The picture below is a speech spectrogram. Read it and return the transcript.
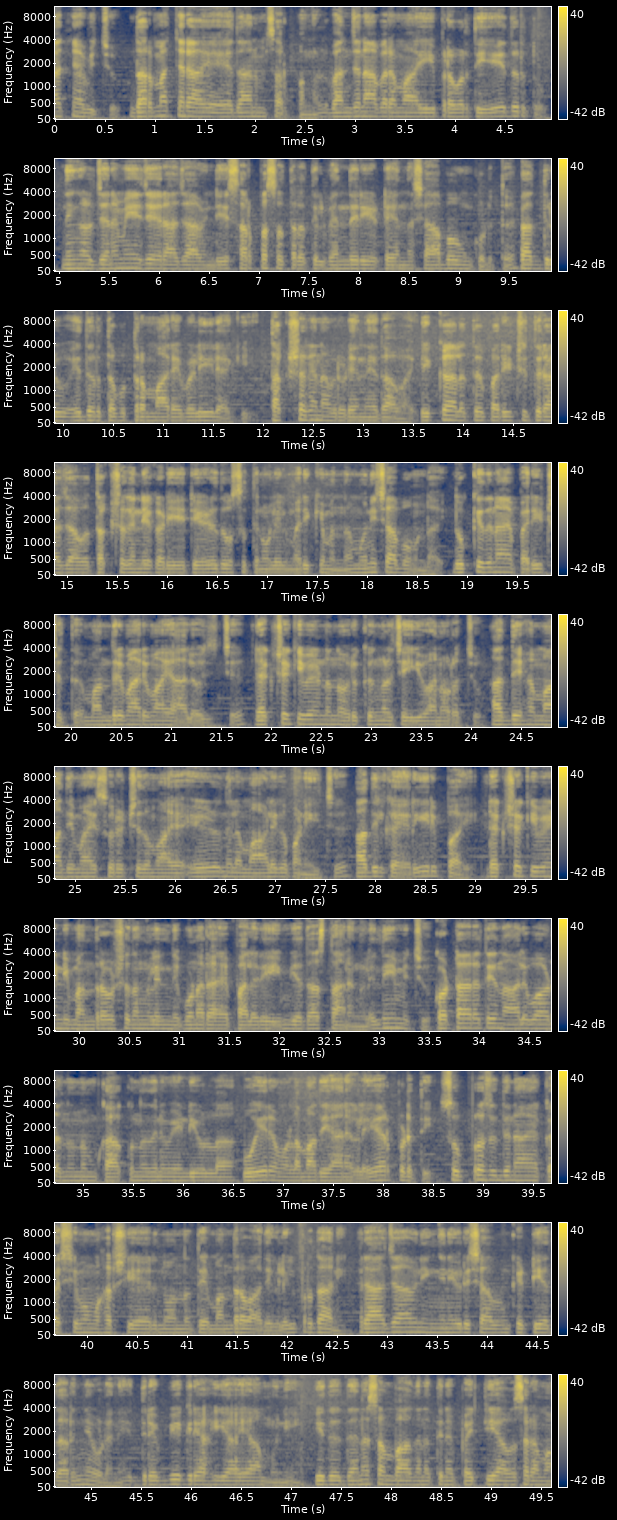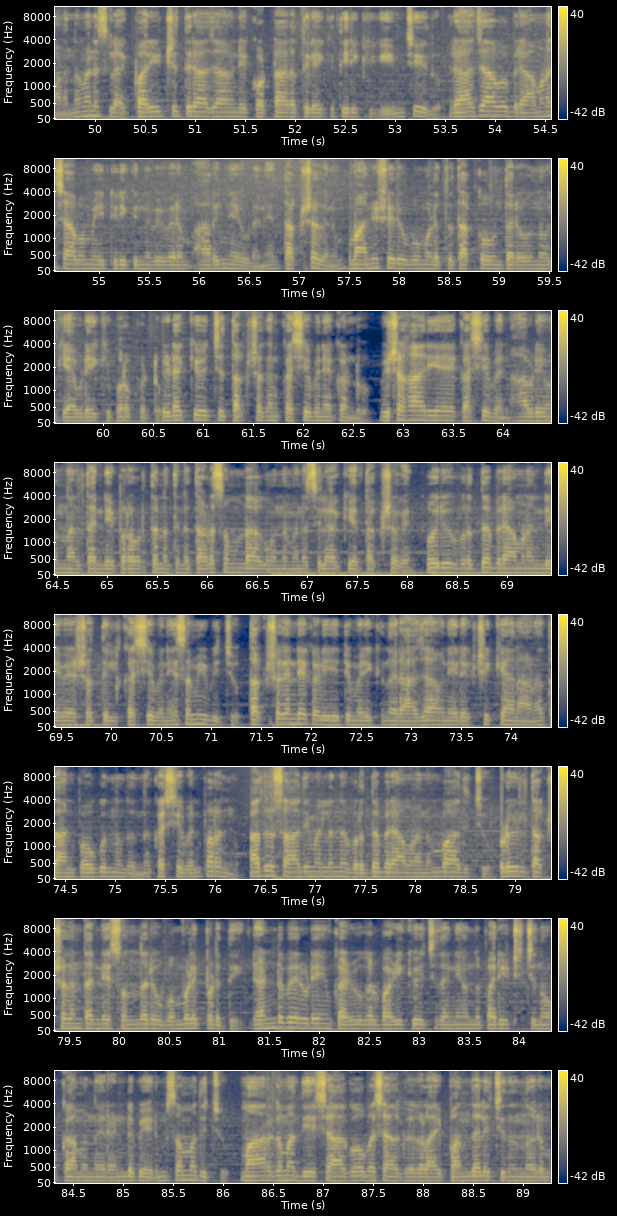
ആജ്ഞാപിച്ചു ധർമ്മജ്ഞരായ ഏതാനും സർപ്പങ്ങൾ വഞ്ചനാപരമായ ഈ പ്രവൃത്തിയെ എതിർത്തു. നിങ്ങൾ ജനമേജയ രാജാവിന്റെ സർപ്പസത്രത്തിൽ വെന്തരിയട്ടെ എന്ന ശാപവും കൊടുത്ത് കദ്രു എതിർത്ത പുത്രന്മാരെ വെളിയിലാക്കി. തക്ഷകൻ അവരുടെ നേതാവായി. ഇക്കാലത്ത് പരീക്ഷിത് രാജാവ് തക്ഷകന്റെ കടിയേറ്റ് ഏഴു ദിവസത്തിനുള്ളിൽ മരിക്കുമെന്ന് മുനിശാപമുണ്ടായി. ദുഃഖിതനായ പരീക്ഷിത്ത് മന്ത്രിമാരുമായി ആലോചിച്ച് രക്ഷയ്ക്ക് വേണ്ടുന്ന ഒരുക്കങ്ങൾ ചെയ്യുവാൻ ഉറച്ചു. അദ്ദേഹം ആദ്യമായി സുരക്ഷിതമായ ഏഴുനില മാളിക പണിയിച്ച് അതിൽ കയറി ഇരിപ്പായി. രക്ഷയ്ക്ക് വേണ്ടി മന്ത്രൌഷധങ്ങളിൽ നിപുണരായ പലരെയും യഥാസ്ഥാനങ്ങളിൽ നിയമിച്ചു. കൊട്ടാരത്തെ നാലുപാട് നിന്നും കാക്കുന്നതിനു വേണ്ടിയുള്ള ഉയരമുള്ള മതയാനകളെ ഏർപ്പെടുത്തി. സുപ്രസിദ്ധനായ കശ്യമ മഹർഷിയായിരുന്നു അന്നത്തെ മന്ത്രവാദികളിൽ പ്രധാനി. രാജാവിന് ഇങ്ങനെയൊരു ശാപം കിട്ടിയതറിഞ്ഞ ഉടനെ ദ്രവ്യഗ്രാഹിയായ ആ മുനി ഇത് ധനസമ്പാദനത്തിന് പറ്റിയ അവസരമാണെന്ന് മനസ്സിലാക്കി. പരീക്ഷിത് രാജാവിന്റെ കൊട്ടാരത്തിലേക്ക് തിരിക്കുകയും ചെയ്തു. രാജാവ് ബ്രാഹ്മണ ശാപം ഏറ്റിരിക്കുന്ന വിവരം അറിഞ്ഞയുടനെ തക്ഷകനും മനുഷ്യരൂപമെടുത്ത് തക്കവും തരവും നോക്കി അവിടേക്ക് പുറപ്പെട്ടു. ഇടയ്ക്ക് വെച്ച് തക്ഷകൻ കശ്യപനെ കണ്ടു. വിഷഹാരിയായ കശ്യപൻ അവിടെ വന്നാൽ തന്റെ പ്രവർത്തനത്തിന് തടസ്സമുണ്ടാകുമെന്ന് മനസ്സിലാക്കിയ തക്ഷകൻ ഒരു വൃദ്ധ ബ്രാഹ്മണന്റെ വേഷത്തിൽ കശ്യപനെ സമീപിച്ചു. തക്ഷകന്റെ കടിയേറ്റ് മരിക്കുന്ന രാജാവിനെ രക്ഷിക്കാനാണ് താൻ പോകുന്നതെന്ന് കശ്യപൻ പറഞ്ഞു. അത് സാധ്യമല്ലെന്ന് വൃദ്ധബ്രാഹ്മണനും വാദിച്ചു. ഒടുവിൽ തക്ഷകൻ തന്റെ സ്വന്തം രൂപം വെളിപ്പെടുത്തി. രണ്ടുപേരുടെയും കഴിവുകൾ വഴിക്ക് വെച്ച് തന്നെ ഒന്ന് പരീക്ഷിച്ചു നോക്കാമെന്ന് രണ്ടുപേരും സമ്മതിച്ചു. മാർഗമധ്യേ ശാഖോപശാഖകളായി പന്തലിച്ചു നിന്ന ഒരു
